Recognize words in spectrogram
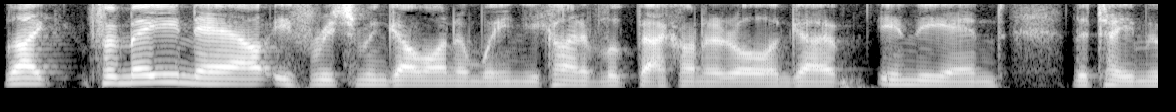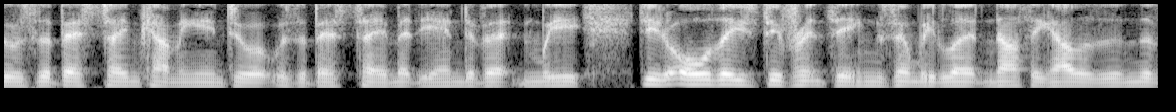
Like for me now, if Richmond go on and win, you kind of look back on it all and go, in the end, the team who was the best team coming into it was the best team at the end of it. And we did all these different things and we learnt nothing other than the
